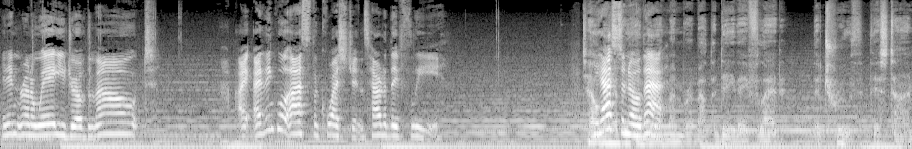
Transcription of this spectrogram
They didn't run away. You drove them out. I I think we'll ask the questions. How did they flee? Tell He me has to know everything you that. remember about the day they fled. The truth this time.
